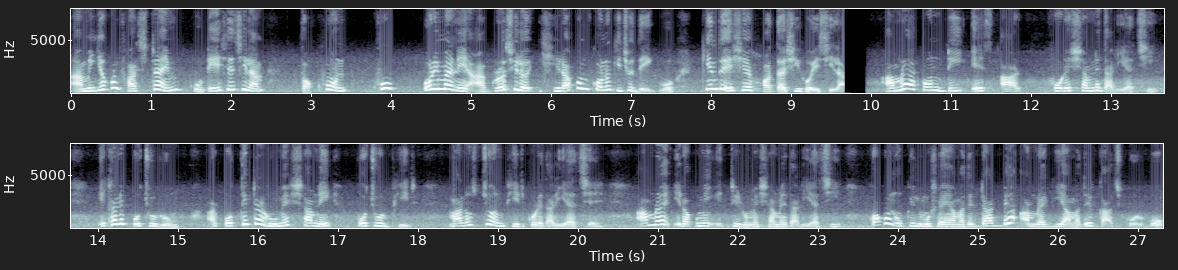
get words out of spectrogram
আমি যখন ফার্স্ট টাইম কোর্টে এসেছিলাম, তখন খুব পরিমাণে আগ্রহ ছিল, সেরকম কোনো কিছু দেখব, কিন্তু এসে হতাশই হয়েছিলাম। আমরা এখন ডিএসআর ফোরের সামনে দাঁড়িয়ে আছি। এখানে প্রচুর রুম আর প্রত্যেকটা রুমের সামনেই প্রচুর ভিড়। মানুষজন ভিড় করে দাঁড়িয়ে আছে। আমরা এরকমই একটি রুমের সামনে দাঁড়িয়ে আছি। কখন উকিল মশাই আমাদের ডাকবে, আমরা গিয়ে আমাদের কাজ করব।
